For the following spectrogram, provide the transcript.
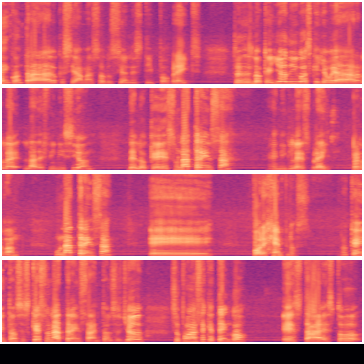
encontrar algo que se llaman soluciones tipo braids. Entonces lo que yo digo es que yo voy a darle la definición de lo que es una trenza, en inglés braid, perdón, una trenza eh, por ejemplos. ¿ok? Entonces, ¿qué es una trenza? Entonces yo, supónganse que tengo esta, esto,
